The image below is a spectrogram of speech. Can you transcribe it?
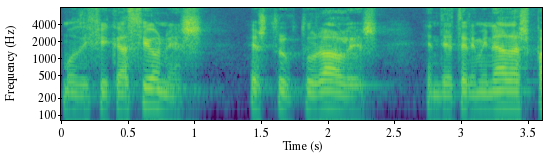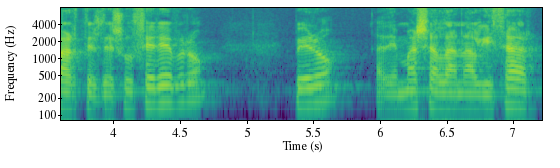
modificaciones estructurales en determinadas partes de su cerebro, pero además al analizar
